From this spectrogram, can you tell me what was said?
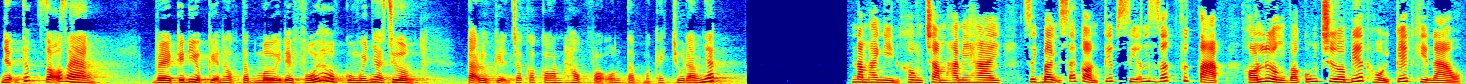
nhận thức rõ ràng về cái điều kiện học tập mới để phối hợp cùng với nhà trường, tạo điều kiện cho các con học và ôn tập một cách chú đáo nhất. Năm 2022, dịch bệnh sẽ còn tiếp diễn rất phức tạp, khó lường và cũng chưa biết hồi kết khi nào.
